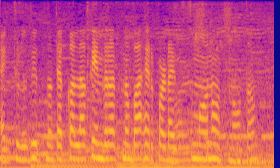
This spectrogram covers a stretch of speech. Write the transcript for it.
ॲक्च्युली तिथनं त्या कला केंद्रातनं बाहेर पडायचं मन होत नव्हतं.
